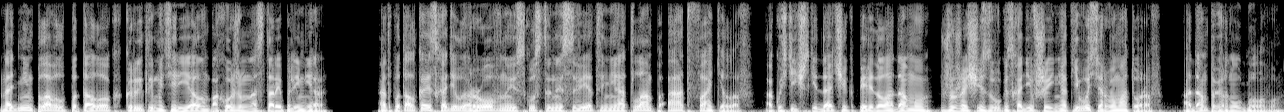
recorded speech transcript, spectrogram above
Над ним плавал потолок, крытый материалом, похожим на старый полимер. От потолка исходил ровный искусственный свет не от ламп, а от факелов. Акустический датчик передал Адаму жужжащий звук, исходивший не от его сервомоторов. Адам повернул голову.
